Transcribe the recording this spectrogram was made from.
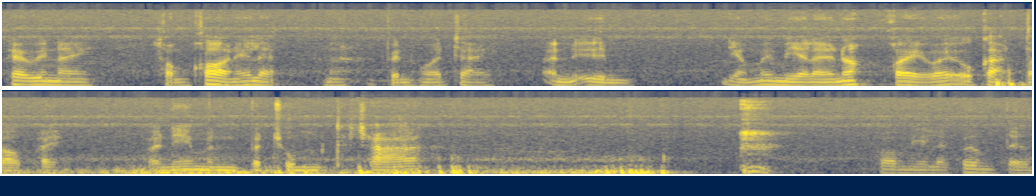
แค่วินัยสองข้อนี้แหละนะเป็นหัวใจอันอื่นยังไม่มีอะไรเนาะค่อยไว้โอกาสต่อไป วันนี้มันประชุมช้า ก็มีอะไรเพิ่มเติม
